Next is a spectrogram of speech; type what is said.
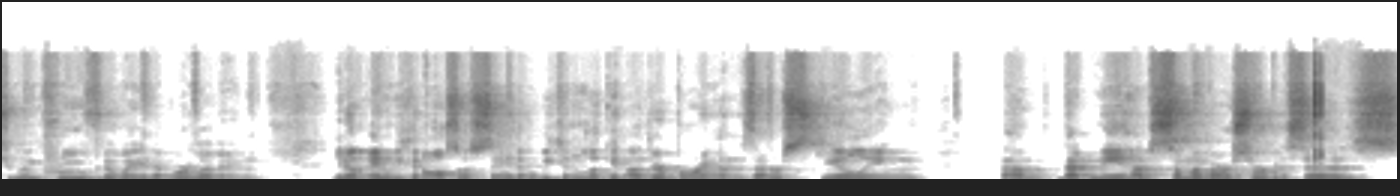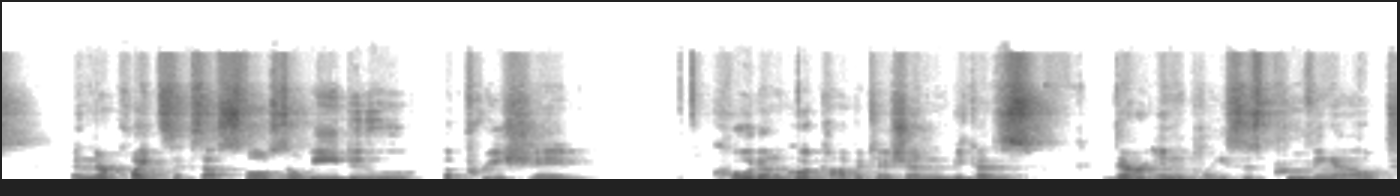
to improve the way that we're living. You know and we can also say that we can look at other brands that are scaling um, that may have some of our services and they're quite successful. So we do appreciate quote unquote competition because they're in places proving out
